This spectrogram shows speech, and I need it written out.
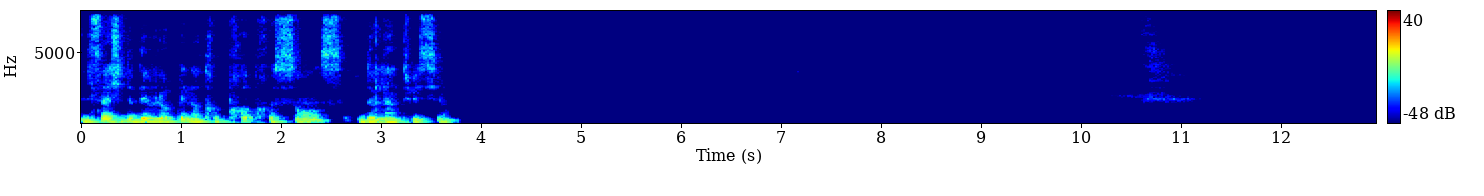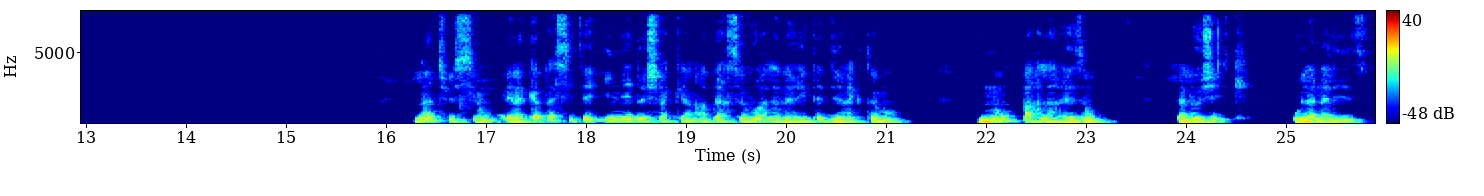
Il s'agit de développer notre propre sens de l'intuition. L'intuition est la capacité innée de chacun à percevoir la vérité directement, non par la raison, la logique ou l'analyse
